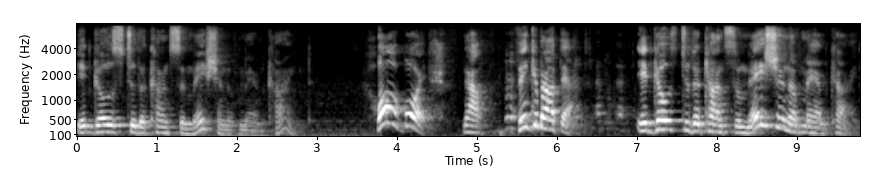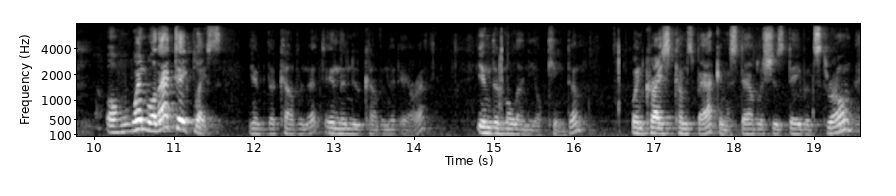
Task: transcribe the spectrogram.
It goes to the consummation of mankind. Oh boy! Now, think about that. It goes to the consummation of mankind. Oh, when will that take place? In the covenant, in the new covenant era, in the millennial kingdom, when Christ comes back and establishes David's throne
